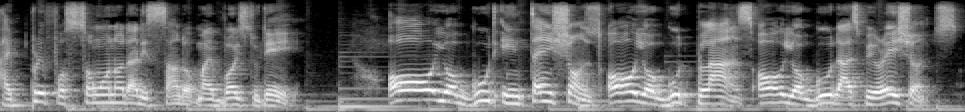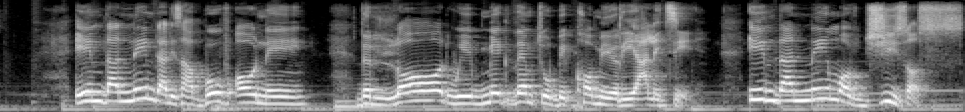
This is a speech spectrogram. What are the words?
I pray for someone under the sound of my voice today all your good intentions, all your good plans, all your good aspirations. In the name that is above all name, the Lord will make them to become a reality. In the name of Jesus.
